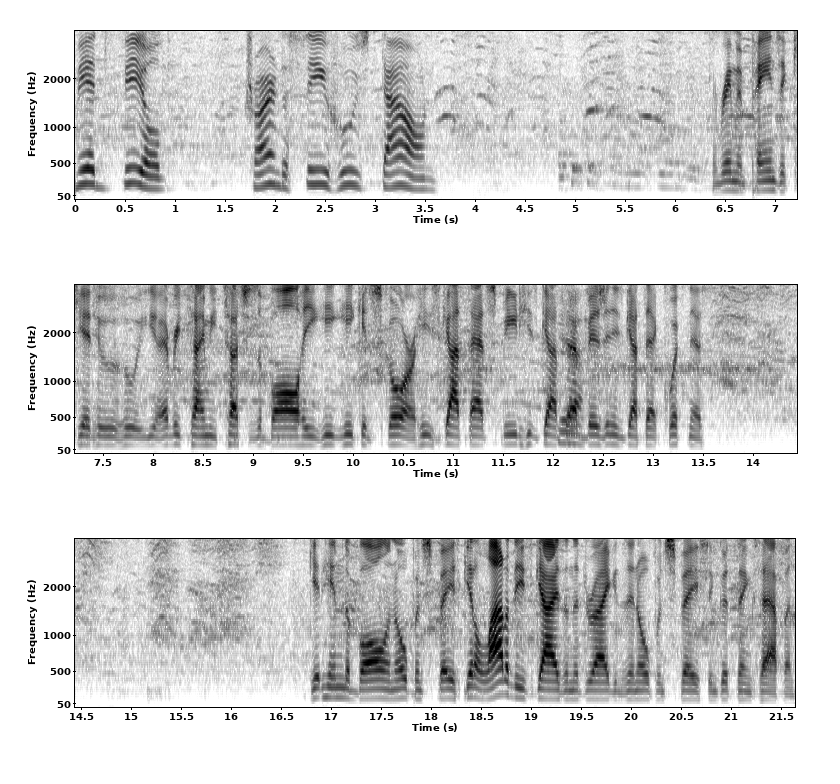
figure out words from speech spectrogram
midfield, trying to see who's down. And Raymond Payne's a kid who, who you know, every time he touches the ball, he, he, he can score. He's got that speed, he's got that vision, he's got that quickness. Get him the ball in open space. Get a lot of these guys on the Dragons in open space, and good things happen.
